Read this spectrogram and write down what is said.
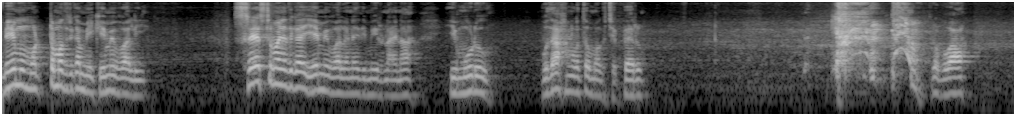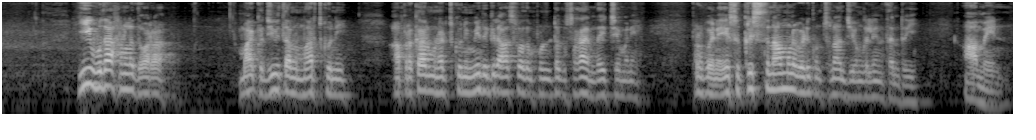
మేము మొట్టమొదటిగా మీకేమి ఇవ్వాలి? శ్రేష్టమైనదిగా ఏమి ఇవ్వాలనేది మీరు నాయన ఈ మూడు ఉదాహరణలతో మాకు చెప్పారు. ప్రభువా ఈ ఉదాహరణల ద్వారా మా యొక్క జీవితాలను మార్చుకొని ఆ ప్రకారం నడుచుకొని మీ దగ్గర ఆశీర్వాదం పొందుటకు సహాయం దయచేయమని ప్రభు అయిన యేసుక్రీస్తు నామంలో వేడుకుంటున్నాను జీవం కలిగిన తండ్రి. ఆమెన్.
